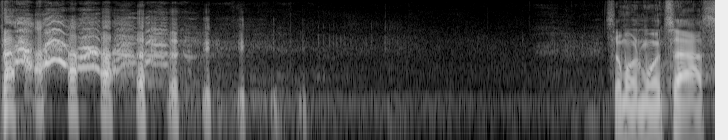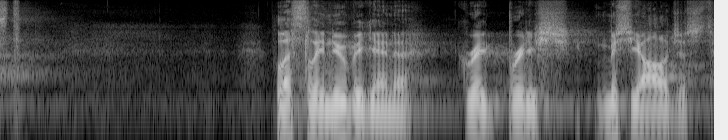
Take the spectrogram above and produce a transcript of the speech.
Someone once asked Lesslie Newbigin, a great British missiologist,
